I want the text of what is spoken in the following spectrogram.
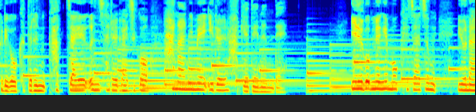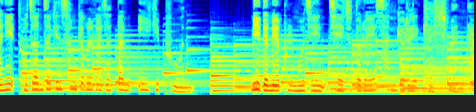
그리고 그들은 각자의 은사를 가지고 하나님의 일을 하게 되는데 일곱 명의 목회자 중 유난히 도전적인 성격을 가졌던 이기풍은 믿음의 불모지인 제주도로의 선교를 결심한다.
